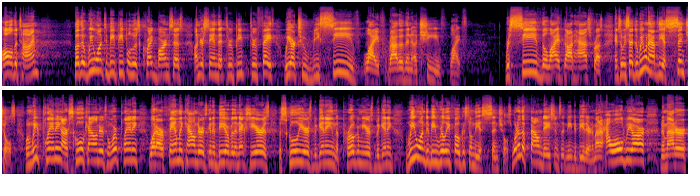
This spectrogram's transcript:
all the time. But that we want to be people who, as Craig Barnes says, understand that through, through faith, we are to receive life rather than achieve life receive the life God has for us. And so we said that we want to have the essentials. When we're planning our school calendars, when we're planning what our family calendar is going to be over the next year as the school year is beginning, the program year is beginning, we want to be really focused on the essentials. What are the foundations that need to be there? No matter how old we are, no matter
